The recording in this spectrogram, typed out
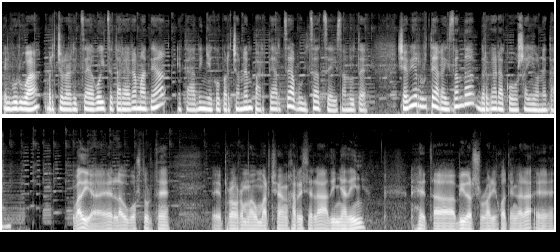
Helburua bertsolaritza egoitzetara eramatea eta adineko pertsonen parte hartzea bultzatzea izan dute. Xabier Urteaga izan da bergarako saio honetan. Badia, eh, lau bost urte eh, programa hau martxan jarri zela adin adin eta bi bersolari joaten gara, eh,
